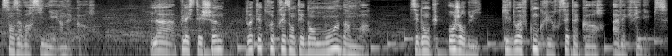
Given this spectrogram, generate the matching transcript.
sans avoir signé un accord. La PlayStation doit être présentée dans moins d'un mois. C'est donc aujourd'hui qu'ils doivent conclure cet accord avec Philips.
